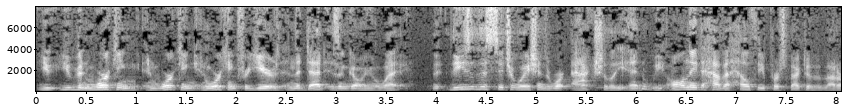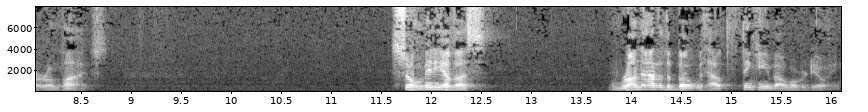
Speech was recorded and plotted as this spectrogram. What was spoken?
you, you've been working and working and working for years, and the debt isn't going away. These are the situations we're actually in. We all need to have a healthy perspective about our own lives. So many of us run out of the boat without thinking about what we're doing.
